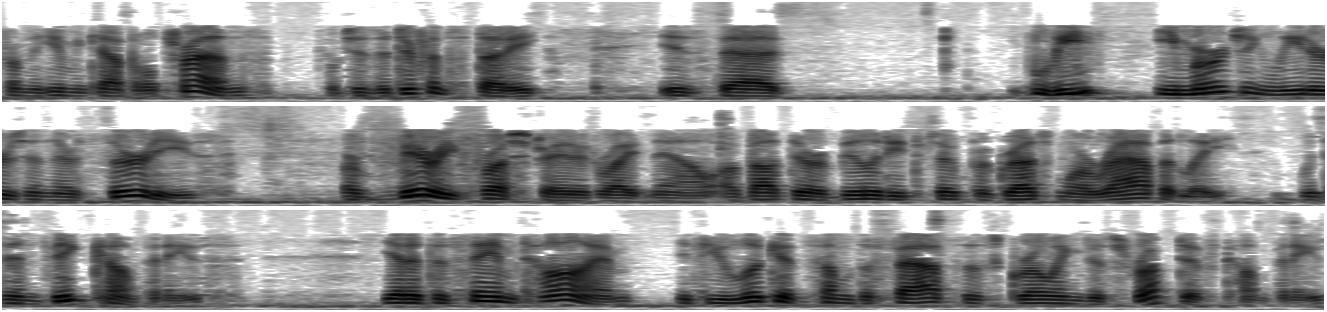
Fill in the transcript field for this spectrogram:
from the human capital trends which is a different study is that le- emerging leaders in their 30s are very frustrated right now about their ability to progress more rapidly within big companies. Yet at the same time, if you look at some of the fastest growing disruptive companies,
